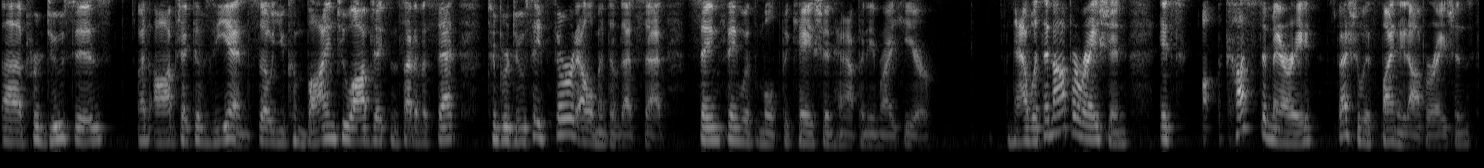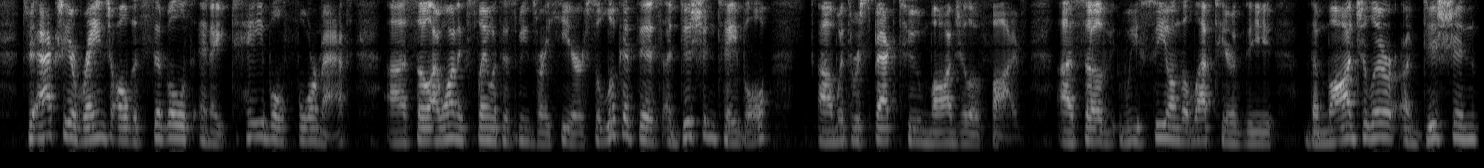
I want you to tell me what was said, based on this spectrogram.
uh, produces an object of Zn. So you combine two objects inside of a set to produce a third element of that set. Same thing with multiplication happening right here. Now, with an operation, it's customary, especially with finite operations, to actually arrange all the symbols in a table format. Uh, so I want to explain what this means right here. So look at this addition table uh, with respect to modulo 5. Uh, so we see on the left here the, the modular addition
